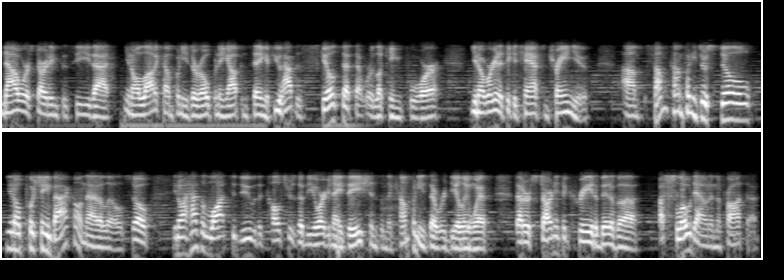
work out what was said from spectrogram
Now we're starting to see that, you know, a lot of companies are opening up and saying, if you have the skill set that we're looking for, you know, we're going to take a chance and train you. Um, some companies are still, you know, pushing back on that a little. So, you know, it has a lot to do with the cultures of the organizations and the companies that we're dealing with that are starting to create a bit of a, a slowdown in the process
